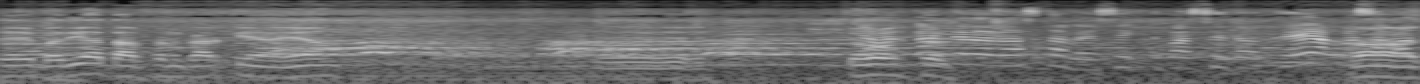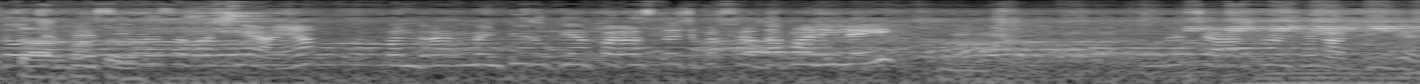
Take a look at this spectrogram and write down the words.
ਤੇ ਵਧੀਆ ਦਰਸ਼ਨ ਕਰਕੇ ਆਏ ਆ ਤੇ ਚਲੋ ਰਸਤਾ ਵੈਸੇ ਇੱਕ ਪਾਸੇ ਦਾ ਉੱਥੇ। ਆਪਾਂ ਹਾਂ, ਸਵਾ ਦੋ ਚਾਰ ਘੰਟੇ ਦਾ। ਹੁਣ ਮਿੰਟ ਰੁਕੇ ਪਰ ਰਸਤੇ 'ਚ ਪ੍ਰਸ਼ਾਦਾ ਪਾਣੀ ਲਈ। ਪੂਰੇ 4 ਘੰਟੇ ਲੱਗ ਗਏ।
